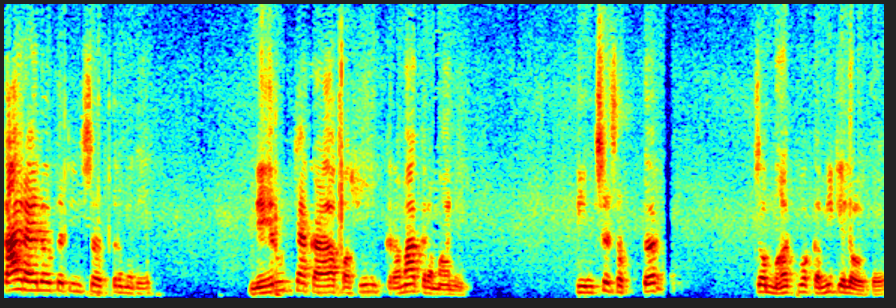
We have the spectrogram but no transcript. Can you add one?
काय राहिलं होतं तीनशे सत्तरमध्ये? नेहरूच्या काळापासून क्रमाक्रमाने तीनशे सत्तर च महत्त्व कमी केलं होतं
